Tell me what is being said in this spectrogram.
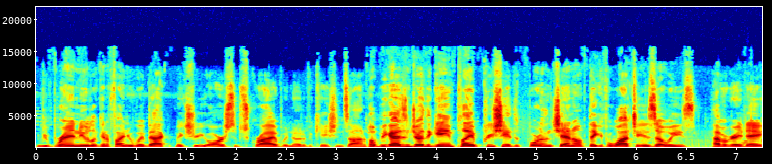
If you're brand new looking to find your way back, make sure you are subscribed with notifications on. Hope you guys enjoyed the gameplay. Appreciate the support on the channel. Thank you for watching as always. Have a great day.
